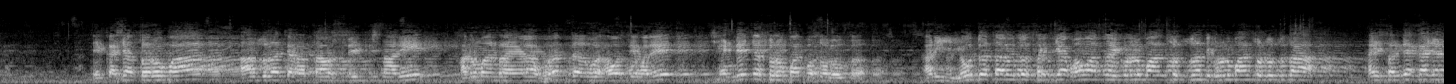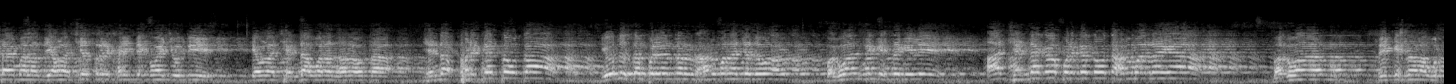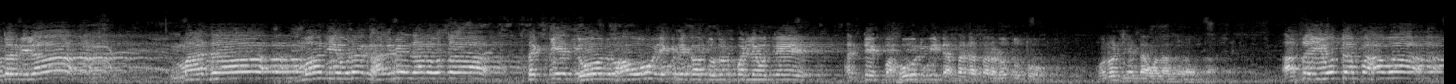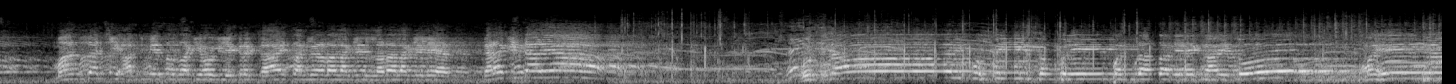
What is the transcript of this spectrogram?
ते कशा स्वरूपात? अर्जुनाच्या रथावर श्रीकृष्णाने हनुमान रायाला वृद्ध अवस्थेमध्ये झेंडेच्या स्वरूपात बसवलं होतं. आणि युद्ध चालू होतं सख्या भावाचं इकडून बाण सुटत होता तिकडून बाण सुटत होता. आणि संध्याकाळच्या टायमाला जेव्हा शस्त्र खाली टेकवायची होती तेव्हा झेंडा वरा झाला होता. झेंडा फडक्यात नव्हता. युद्ध संपल्यानंतर हनुमानाच्या जवळ भगवान श्रीकृष्ण गेले. आज झेंडा का फडकत नव्हता हनुमान राया? भगवान श्रीकृष्णाला उत्तर दिलं माझं मन एवढं घालवे झालं होतं. सख्खे दोन भाऊ एकमेकावर तुटून पडले होते. आणि ते पाहून मी डसा डसा रडत होतो. म्हणून झेंडा मला झाला होता. असं युद्ध पाहावं. माणसाची आत्मीयता जागी व्हावी लेकर काय चांगले लढा लागले लढा लागलेले आहेत. करा की टाळ्या! कुस्ती संपली. पंचाचा निर्णय काय तो महेंद्र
